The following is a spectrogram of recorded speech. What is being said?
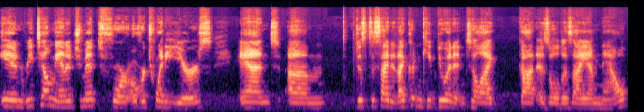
in retail management for over 20 years and um, just decided I couldn't keep doing it until I got as old as I am now.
